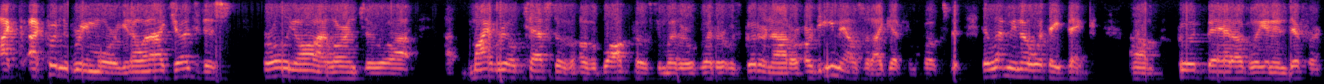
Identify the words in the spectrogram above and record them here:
I, I couldn't agree more. You know, when I judged this early on, I learned to uh, my real test of, of a blog post and whether whether it was good or not, or, or the emails that I get from folks that they let me know what they think. um, good, bad, ugly, and indifferent.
